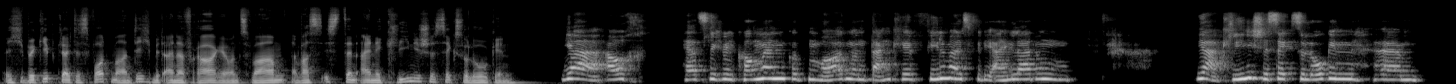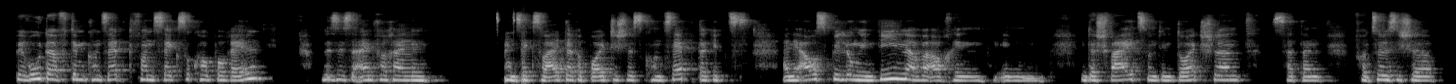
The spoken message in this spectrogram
Ich übergebe gleich das Wort mal an dich mit einer Frage und zwar, was ist denn eine klinische Sexologin? Ja, auch herzlich willkommen, guten Morgen und danke vielmals für die Einladung. Ja, klinische Sexologin ähm, beruht auf dem Konzept von sexokorporell. Das ist einfach ein, ein sexualtherapeutisches Konzept. Da gibt es eine Ausbildung in Wien, aber auch in, in, in der Schweiz und in Deutschland. Das hat ein französischer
